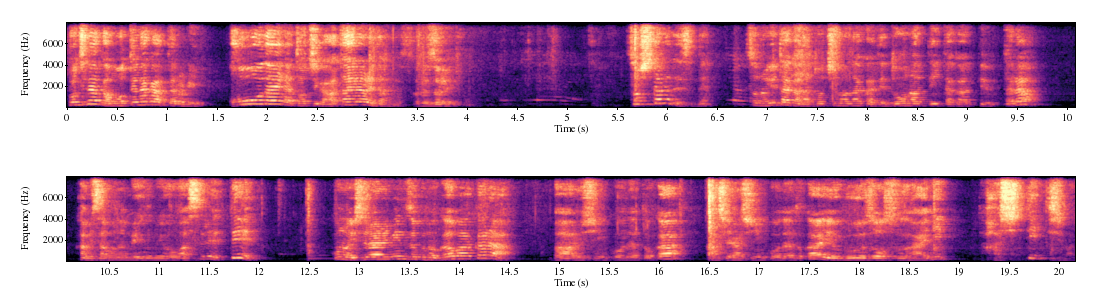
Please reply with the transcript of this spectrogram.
土地なんか持ってなかったのに広大な土地が与えられたんですそれぞれに。そしたらですねその豊かな土地の中でどうなっていたかって言ったら神様の恵みを忘れてこのイスラエル民族の側からバール信仰だとかアシ信仰だとかいう偶像崇拝に走っていってしまっ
